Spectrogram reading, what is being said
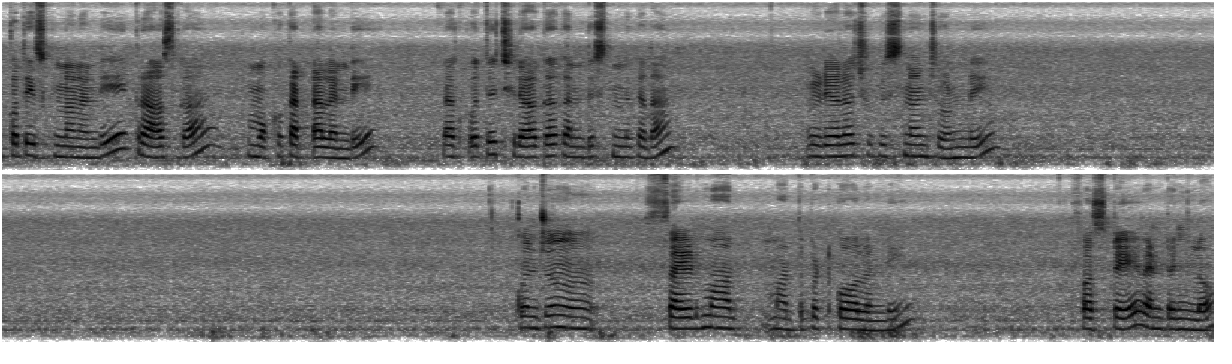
ముక్క తీసుకున్నానండి క్రాస్గా మొక్క కట్టాలండి. లేకపోతే చిరాగ్గా కనిపిస్తుంది కదా. వీడియోలో చూపిస్తున్నాను చూడండి. కొంచెం సైడ్ మా మడత పెట్టుకోవాలండి. ఫస్టే వెంట్రింగ్లో.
